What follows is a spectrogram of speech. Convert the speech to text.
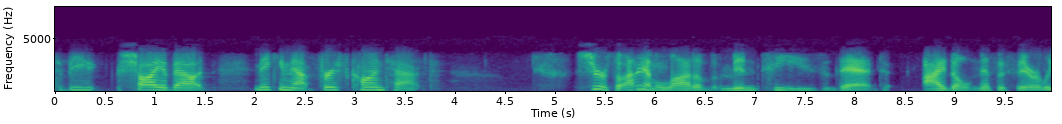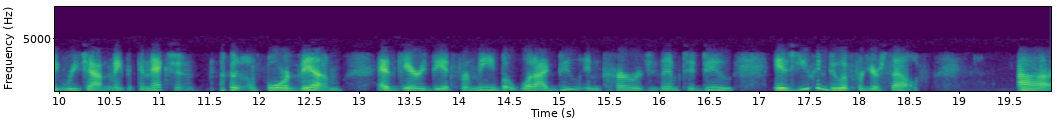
to be shy about making that first contact. Sure. So I have a Mm-hmm. lot of mentees that I don't necessarily reach out and make the connection for them as Gary did for me, but what I do encourage them to do is you can do it for yourself. Uh,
